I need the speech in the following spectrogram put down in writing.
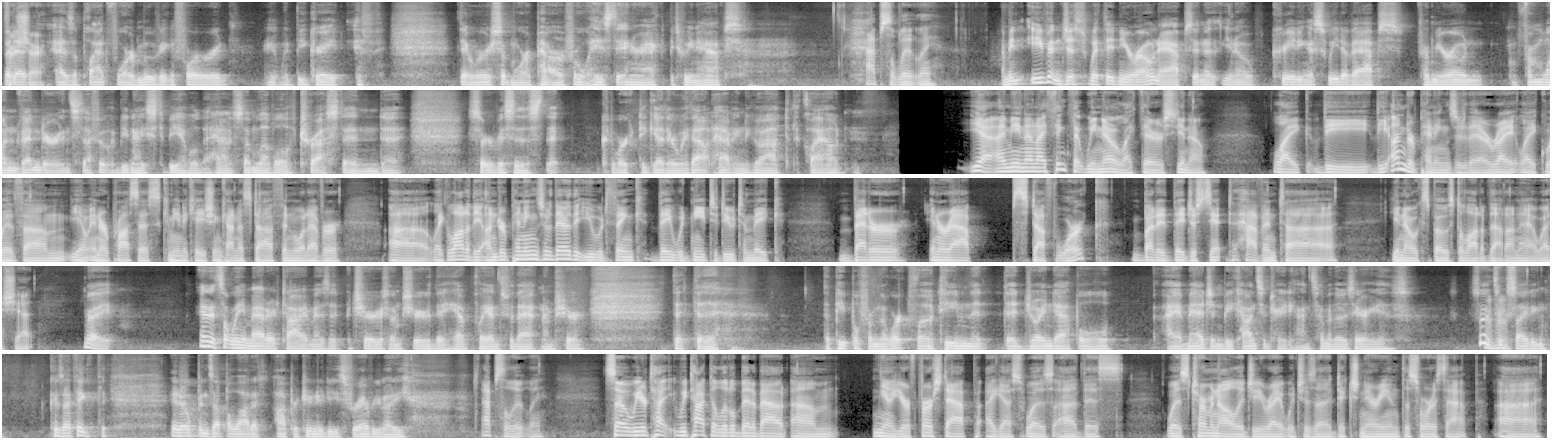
but for sure. as a platform moving forward, it would be great if there were some more powerful ways to interact between apps. Absolutely. I mean, even just within your own apps and, you know, creating a suite of apps from your own, from one vendor and stuff, it would be nice to be able to have some level of trust and uh, services that could work together without having to go out to the cloud. Yeah. I mean, and I think that we know like there's, you know, like the the underpinnings are there, right? Like with um, you know, inter-process communication kind of stuff and whatever. Uh, like a lot of the underpinnings are there that you would think they would need to do to make better interapp stuff work, but it, they just haven't, uh, you know, exposed a lot of that on iOS yet. Right. And it's only a matter of time as it matures. I'm sure they have plans for that, and I'm sure that the the people from the workflow team that that joined Apple, I imagine, be concentrating on some of those areas. So it's mm-hmm. exciting. because I think th- it opens up a lot of opportunities for everybody. Absolutely. So we were ta- we talked a little bit about um, you know your first app, I guess, was uh, this was terminology, right, which is a dictionary and thesaurus app. Uh,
